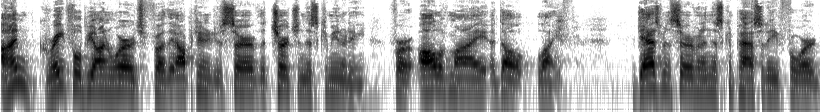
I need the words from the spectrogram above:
I'm grateful beyond words for the opportunity to serve the church in this community for all of my adult life. Dad's been serving in this capacity for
